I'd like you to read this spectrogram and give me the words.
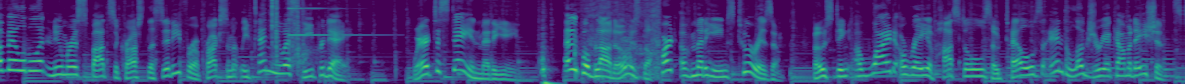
available at numerous spots across the city for approximately 10 USD per day. Where to stay in Medellin? El Poblado is the heart of Medellin's tourism, boasting a wide array of hostels, hotels, and luxury accommodations.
